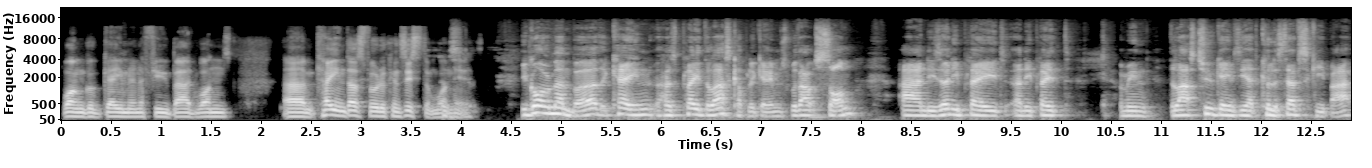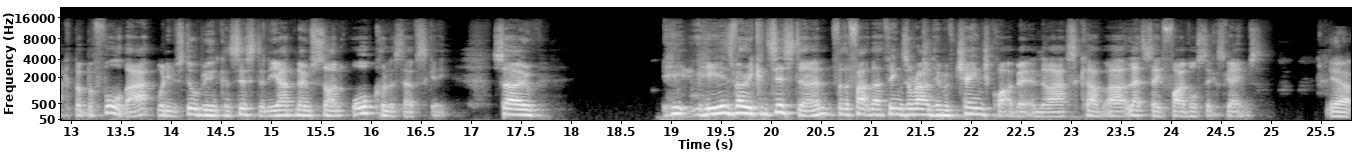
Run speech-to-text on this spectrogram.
one good game and a few bad ones. Um, Kane does feel the consistent one here. You got to remember that Kane has played the last couple of games without Son, and he's only played and he played. I mean, the last two games he had Kulusevski back, but before that, when he was still being consistent, he had no Son or Kulusevski. So he he is very consistent for the fact that things around him have changed quite a bit in the last, uh, let's say, five or six games. Yeah,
